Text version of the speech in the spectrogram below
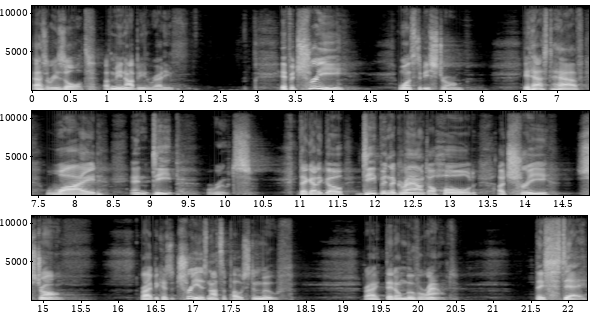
as a result of me not being ready. If a tree wants to be strong, it has to have wide and deep roots. They got to go deep in the ground to hold a tree strong, right? Because a tree is not supposed to move, right? They don't move around, they stay.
